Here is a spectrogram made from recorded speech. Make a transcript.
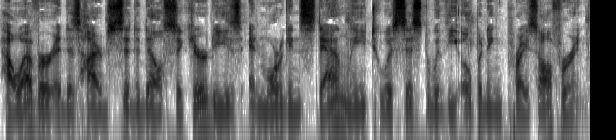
However, it has hired Citadel Securities and Morgan Stanley to assist with the opening price offering.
